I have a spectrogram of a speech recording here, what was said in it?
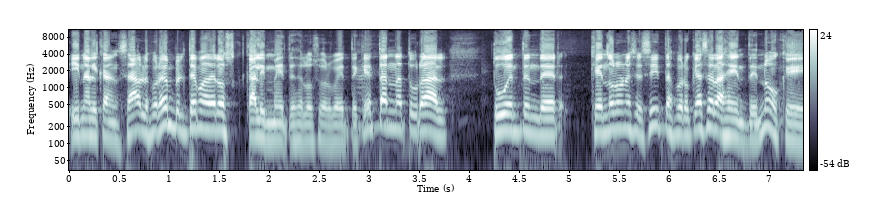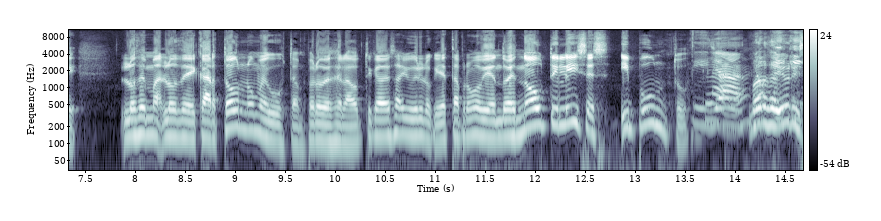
inalcanzables. Por ejemplo, el tema de los calimetes, de los sorbetes, que es tan natural tú entender que no lo necesitas, pero ¿qué hace la gente? No, que los de, ma- los de cartón no me gustan, pero desde la óptica de Sayuri lo que ella está promoviendo es no utilices y punto. Y ya. Bueno, Sayuri,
